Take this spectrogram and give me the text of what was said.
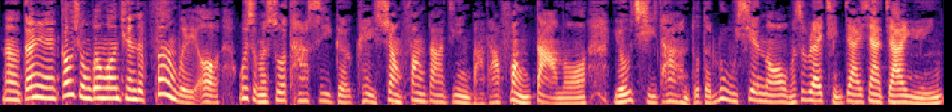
那当然，高雄观光圈的范围哦，为什么说它是一个可以像放大镜把它放大呢？尤其它很多的路线哦，我们是不是来请教一下佳云？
